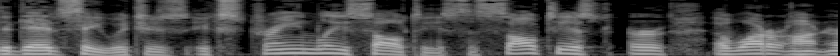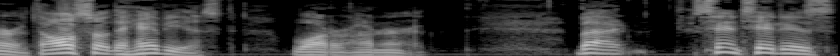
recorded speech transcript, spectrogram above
the Dead Sea, which is extremely salty. It's the saltiest er- water on earth, also the heaviest water on earth. But since it is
